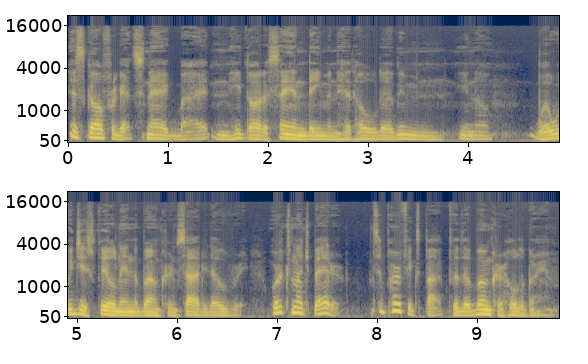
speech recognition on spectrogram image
This golfer got snagged by it, and he thought a sand demon had hold of him, and, you know, well, we just filled in the bunker and sodded over it. Works much better. It's a perfect spot for the bunker hologram.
